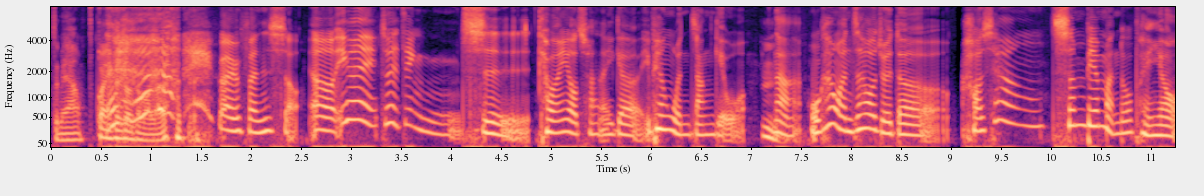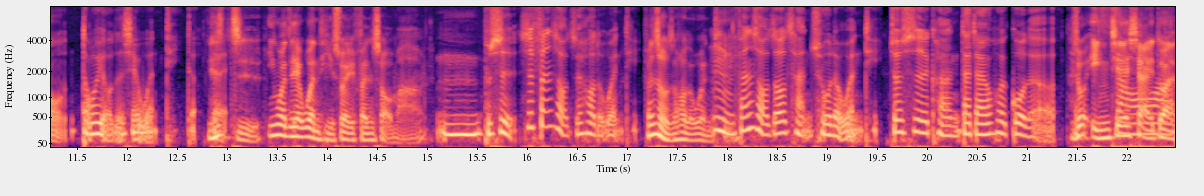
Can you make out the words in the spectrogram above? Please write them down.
怎么样？关于分手怎么了？关于分手，呃，因为最近是凯文有传了一个一篇文章给我，嗯那我看完之后觉得好像身边蛮多朋友都有这些问题的。你是，指因为这些问题所以分手吗？嗯，不是，是分手之后的问题。分手之后的问题？嗯，分手之后产出的问题，就是可能大家会过得你说迎接下一段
